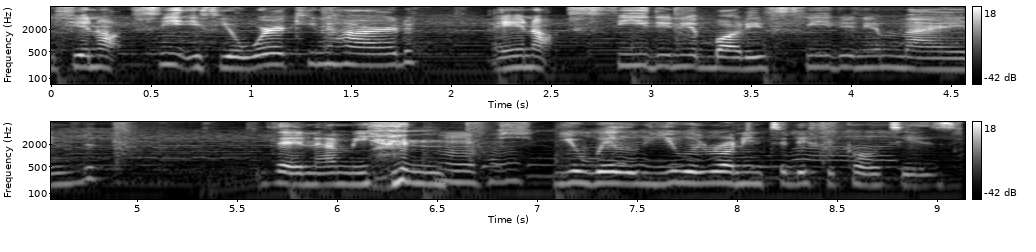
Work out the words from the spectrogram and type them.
If you're not feed, if you're working hard and you're not feeding your body, feeding your mind, then I mean, mm-hmm. you will you will run into difficulties.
